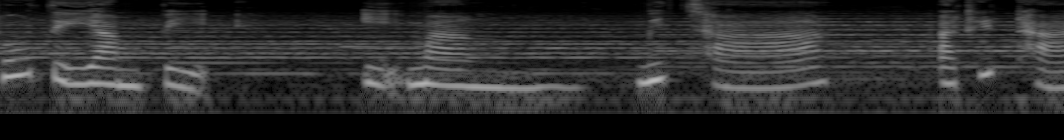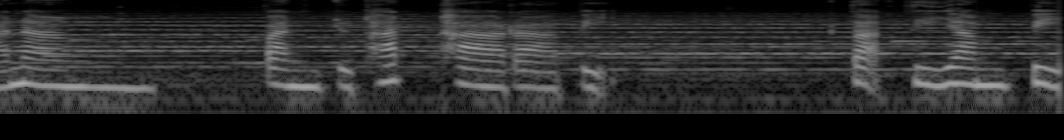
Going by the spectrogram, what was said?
ทุติยมปิ อิมัง มิฉา อธิฐานัง ปัญจุทัตทาราปิ ตติยมปิ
